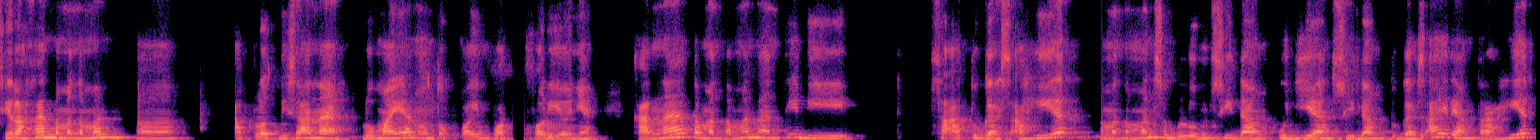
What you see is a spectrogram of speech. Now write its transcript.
silahkan teman-teman uh, upload di sana. Lumayan untuk poin portfolionya. Karena teman-teman nanti di saat tugas akhir, teman-teman sebelum sidang ujian sidang tugas akhir yang terakhir,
